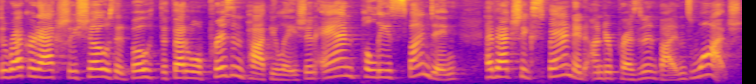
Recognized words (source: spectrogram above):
the record actually shows that both the federal prison population and police funding have actually expanded under President Biden's watch,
